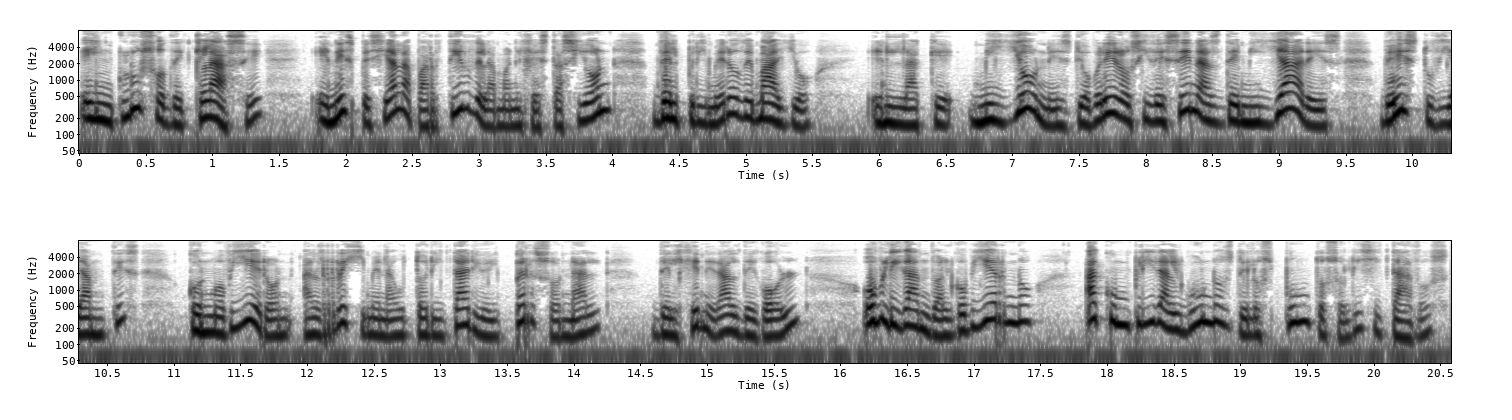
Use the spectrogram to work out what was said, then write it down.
e incluso de clase, en especial a partir de la manifestación del primero de mayo, en la que millones de obreros y decenas de millares de estudiantes conmovieron al régimen autoritario y personal del general de Gaulle, obligando al gobierno a cumplir algunos de los puntos solicitados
